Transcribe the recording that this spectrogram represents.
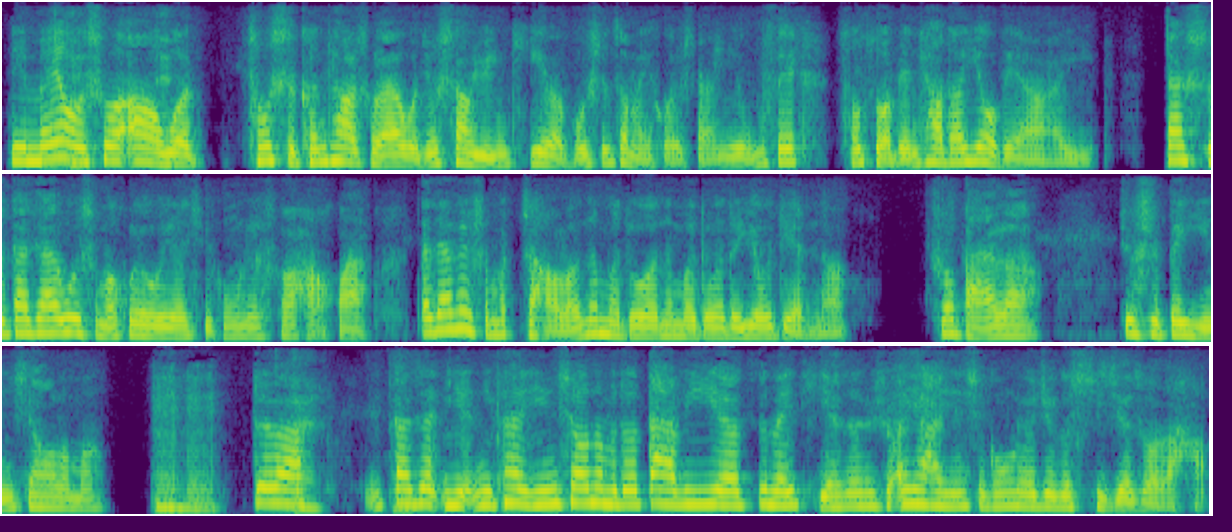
你没有说哦，我从屎坑跳出来我就上云梯了，不是这么一回事儿。你无非从左边跳到右边而已。但是大家为什么会为《延禧攻略》说好话？大家为什么找了那么多那么多的优点呢？说白了，就是被营销了吗？嗯哼，对吧？大家也你看营销那么多大 V 啊、自媒体啊，在那说，哎呀，《延禧攻略》这个细节做得好，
